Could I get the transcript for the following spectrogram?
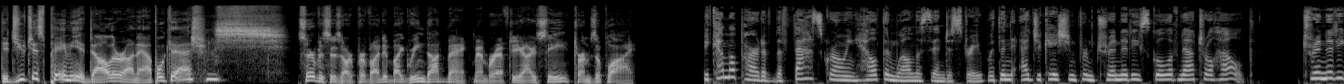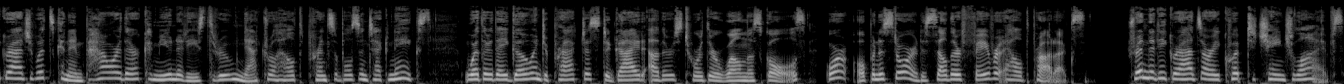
Did you just pay me a dollar on Apple Cash? Shh. Services are provided by Green Dot Bank, member FDIC. Terms apply. Become a part of the fast growing health and wellness industry with an education from Trinity School of Natural Health. Trinity graduates can empower their communities through natural health principles and techniques, whether they go into practice to guide others toward their wellness goals or open a store to sell their favorite health products. Trinity grads are equipped to change lives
